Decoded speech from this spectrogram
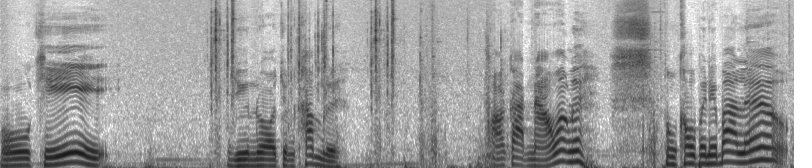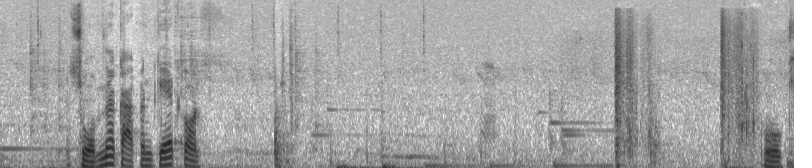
โอเค ยืนรอจนค่ำเลย อากาศหนาวมากเลย ต้องเข้าไปในบ้านแล้ว สวมหน้ากากกันแก๊สก่อน โอเค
